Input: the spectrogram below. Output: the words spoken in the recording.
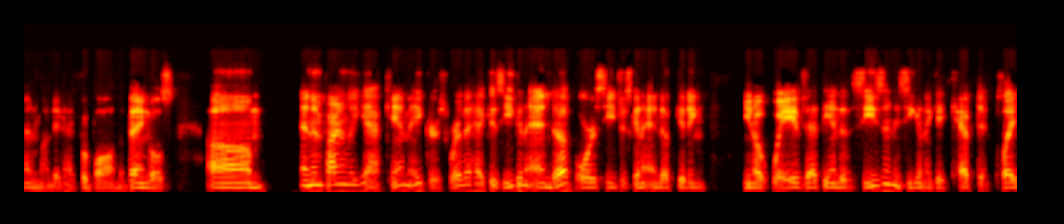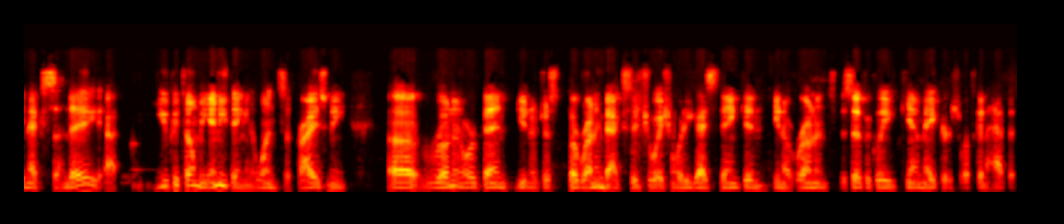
on Monday Night Football and the Bengals. Um, and then finally, yeah, Cam Akers. Where the heck is he going to end up, or is he just going to end up getting you know, waived at the end of the season? Is he going to get kept and play next Sunday? You could tell me anything and it wouldn't surprise me. Uh, Ronan or Ben, you know, just the running back situation. What do you guys think? And, you know, Ronan specifically, Cam Akers, what's going to happen?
